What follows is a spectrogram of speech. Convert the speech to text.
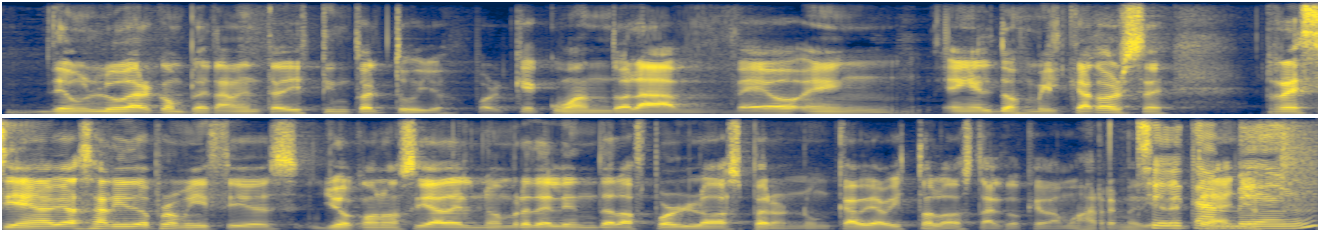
de un lugar completamente distinto al tuyo, porque cuando la veo en, en el 2014, recién había salido Prometheus, yo conocía del nombre de Lindelof por Lost, pero nunca había visto Lost, algo que vamos a remediar Sí, este año. también.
